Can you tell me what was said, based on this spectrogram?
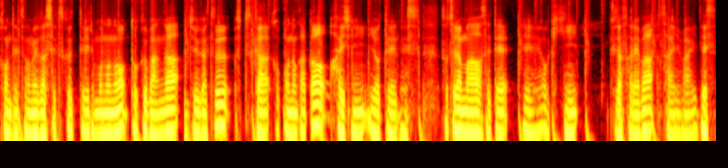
コンテンツを目指して作っているものの特番が10月2日9日と配信予定です。そちらも合わせて、えー、お聞きくだされば幸いです。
